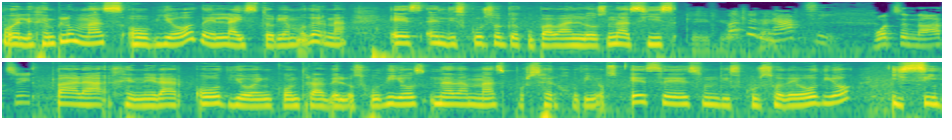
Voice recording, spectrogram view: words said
o el ejemplo más obvio de la historia moderna es el discurso que ocupaban los nazis. Para generar odio en contra de los judíos, nada más por ser judíos. Ese es un discurso de odio y sí,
